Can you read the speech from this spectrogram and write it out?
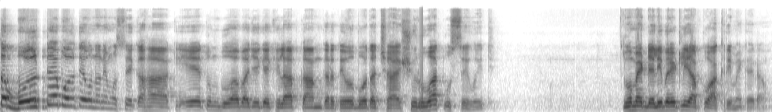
तो बोलते बोलते उन्होंने मुझसे कहा कि ये तुम बुआबाजी के खिलाफ काम करते हो, बहुत अच्छा है। शुरुआत उससे हुई थी। वो मैं डेलिबरेटली आपको आखिरी में कह रहा हूँ।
